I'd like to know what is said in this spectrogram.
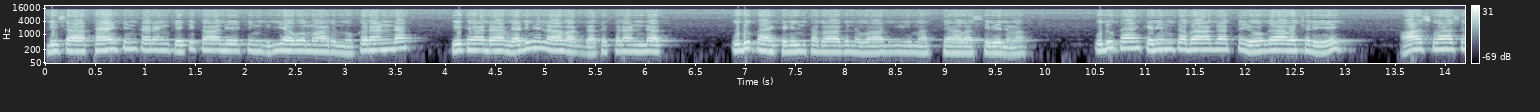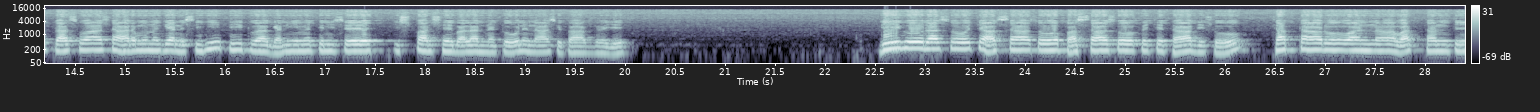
නිසා පැයකින් තරම් කෙටි කාලයකින් ඉරියව්ව මාරු නොකරනත් ඊට වඩා වැඩි වේලාවක් ගත කරන්නත් උඩුකය කෙලින් තබාගෙන වාඩි වීම අත්‍යවශ්‍ය වෙනවා. උඩුකය කෙලින් තබාගත් යෝගාවචරයේ ආස්වාස ප්‍රස්වාස අරමුණ ගැන සිහිය පිහිටුවා ගැනීම පිණිස ස්පර්ශය බලන්නට ඕනේ නාසිකාග්‍රයේ. දීගෝ රසෝ ච අස්සාසෝ පස්සාසෝ පචතාදිසෝ චත්තාරෝ වන්නා වත්තන්ති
